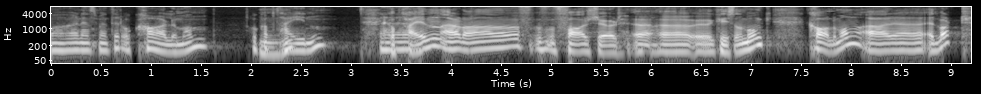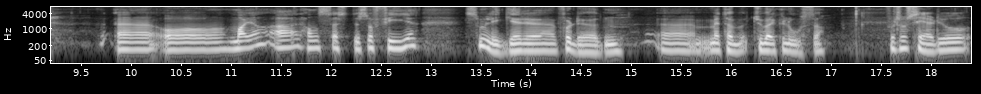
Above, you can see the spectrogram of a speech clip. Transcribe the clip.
og er den som heter, og Karlemann og mhm. Kapteinen. Mm. Kapteinen er da far sjøl, uh, uh, Christian Munch. Karlemann er Edvard. og Maja er hans søster Sofie, som ligger for døden med tuberkulose. For så skjer det jo,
